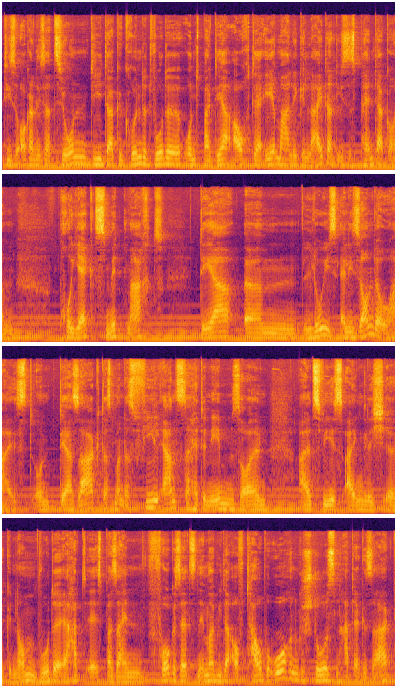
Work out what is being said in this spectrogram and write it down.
diese Organisation, die da gegründet wurde und bei der auch der ehemalige Leiter dieses Pentagon-Projekts mitmacht, der ähm, Luis Elizondo heißt und der sagt, dass man das viel ernster hätte nehmen sollen, als wie es eigentlich äh, genommen wurde. Er, hat, er ist bei seinen Vorgesetzten immer wieder auf taube Ohren gestoßen, hat er gesagt.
